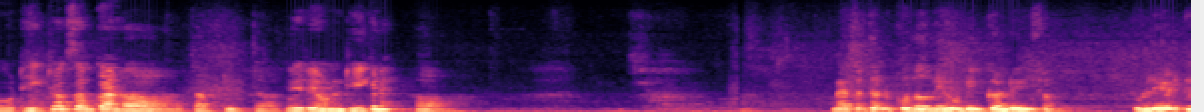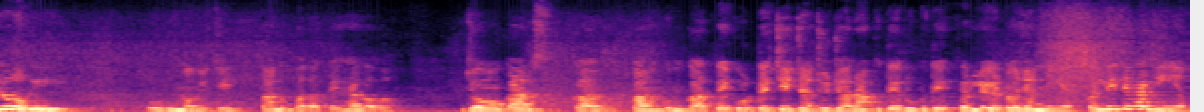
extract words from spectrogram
ਹੋਰ ਠੀਕ ਠਾਕ ਸਭ ਘਰ? ਹਾਂ ਸਭ ਠੀਕ ਠਾਕ। ਵੀਰੇ ਹੁਣ ਠੀਕ ਨੇ? ਹਾਂ। ਮੈਂ ਤਾਂ ਤੈਨੂੰ ਕਦੋਂ ਦੀ ਉਡੀਕਣ ਡਈ ਸਾਂ? ਤੂੰ ਲੇਟ ਕਿਉਂ ਹੋ ਗਈ? ਉਹ ਮੰਮੀ ਜੀ ਤੁਹਾਨੂੰ ਪਤਾ ਤੇ ਹੈਗਾ ਵਾ। ਜੋ ਘਰ ਕ- ਕੰਮ ਕੁਮ ਕਰਦੇ ਕਰਦੇ ਚੀਜ਼ਾਂ ਚੂਜ਼ਾਂ ਰੱਖਦੇ ਰੁਕਦੇ ਫਿਰ ਲੇਟ ਹੋ ਜਾਂਦੀ ਆ। ਕੱਲੀ ਤੇ ਹੈਗੀ ਆ।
